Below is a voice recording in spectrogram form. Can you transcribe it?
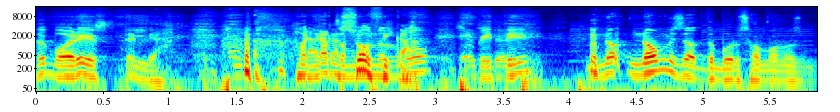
δεν μπορείς. Τέλεια. Θα κάτσω μόνος Ακασώθηκα. μου σπίτι. Νο- νόμιζα ότι δεν μπορούσα μόνος μου.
